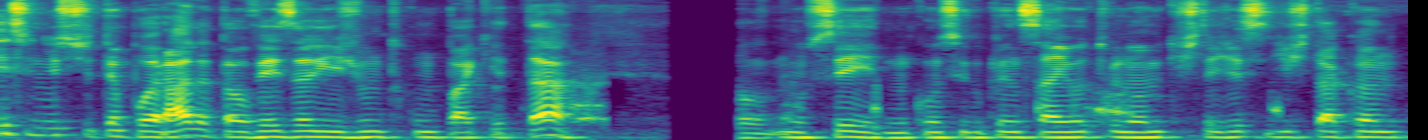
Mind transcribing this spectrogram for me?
esse início de temporada, talvez ali junto com o Paquetá. Não sei, não consigo pensar em outro nome que esteja se destacando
